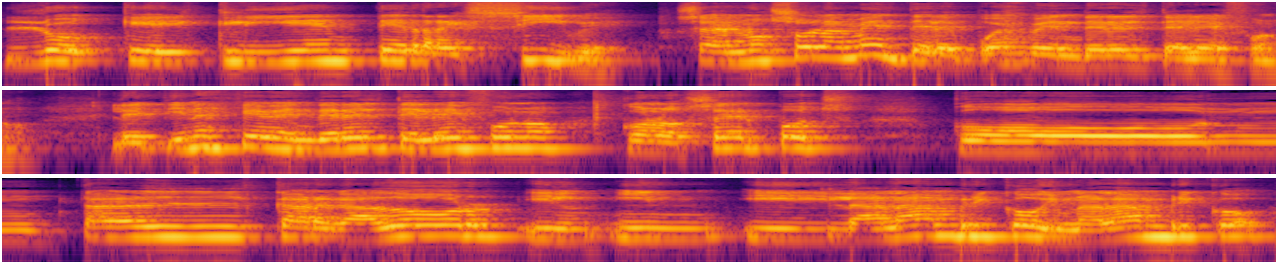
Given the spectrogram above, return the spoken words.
lo que el cliente recibe. O sea, no solamente le puedes vender el teléfono, le tienes que vender el teléfono con los AirPods, con tal cargador inalámbrico, inalámbrico,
